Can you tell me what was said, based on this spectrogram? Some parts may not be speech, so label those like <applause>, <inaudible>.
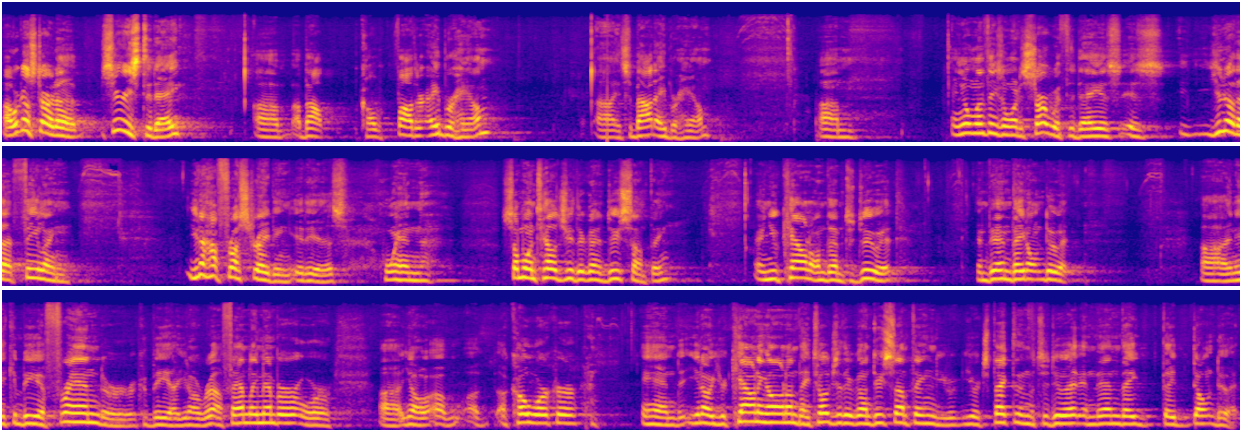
Uh, we're going to start a series today uh, about called Father Abraham. Uh, it's about Abraham. Um, and you know, one of the things I want to start with today is, is you know that feeling, you know how frustrating it is when someone tells you they're going to do something and you count on them to do it and then they don't do it. Uh, and it can be a friend or it could be a, you know, a family member or uh, you know, a, a, coworker, and you know you're counting on them. They told you they're going to do something. You're, you're expecting them to do it, and then they they don't do it.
